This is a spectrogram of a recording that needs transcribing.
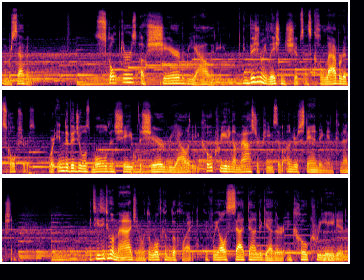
Number seven, sculptors of shared reality. Envision relationships as collaborative sculptures where individuals mold and shape the shared reality, co creating a masterpiece of understanding and connection. It's easy to imagine what the world could look like if we all sat down together and co created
